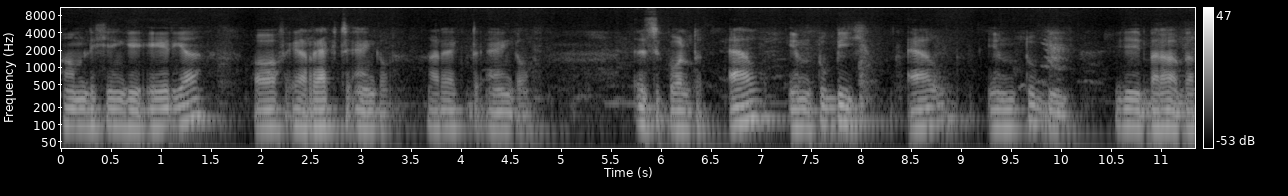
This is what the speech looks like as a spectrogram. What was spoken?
हम लिखेंगे area of a rectangle rectangle is equal to L into B. L into B. ये बराबर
